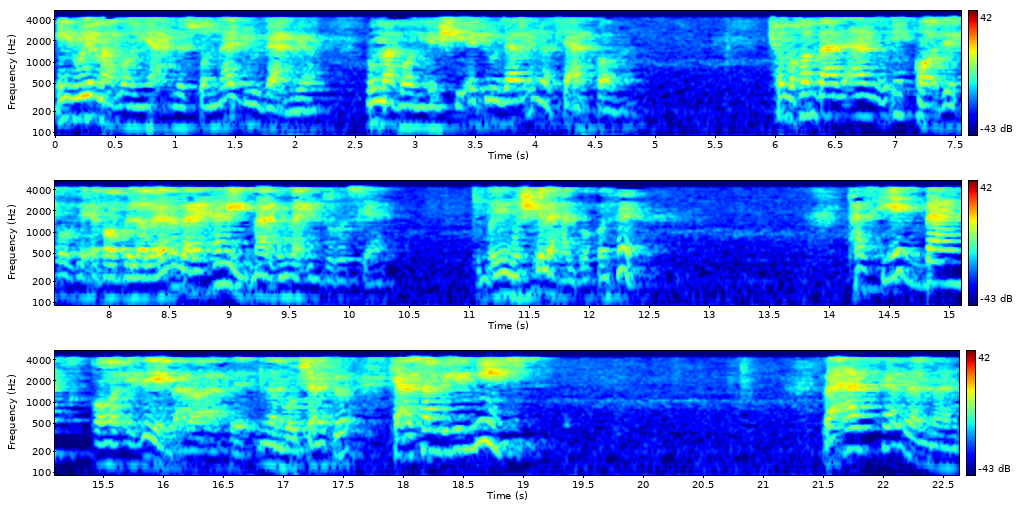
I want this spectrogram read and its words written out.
این روی مبانی اهل سنت جور در میاد. رو مبانی شیعه جور در میاد که احکام هست. چون می‌خوام بعد از این قاعده قوه اقاب بلا برای همین مرحوم وحید درست کرد که با این مشکل حل بکنه. پس یک بحث قاعده براعته اینم روشن که اصلا بگیم نیست. و از کردم من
